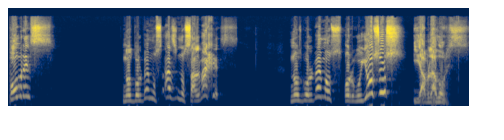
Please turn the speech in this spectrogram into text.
pobres, nos volvemos asnos salvajes, nos volvemos orgullosos y habladores.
